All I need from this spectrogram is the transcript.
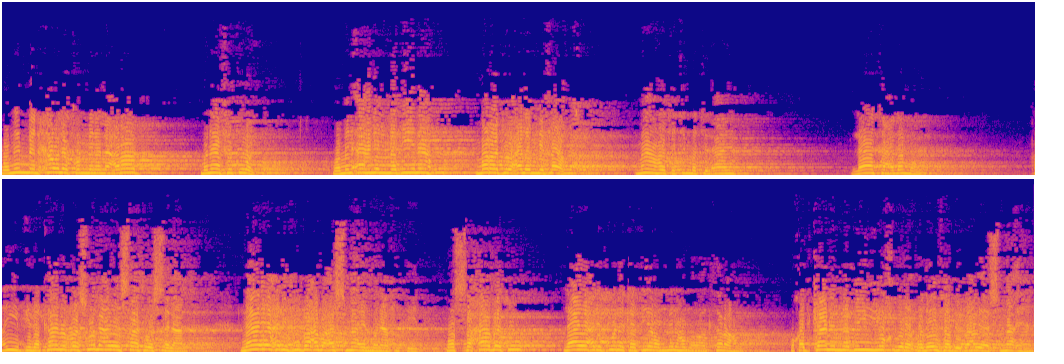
وممن حولكم من الأعراب منافقون. ومن أهل المدينة مردوا على النفاق. ما هو تتمة الآية؟ لا تعلمهم طيب إذا كان الرسول عليه الصلاة والسلام لا يعرف بعض أسماء المنافقين والصحابة لا يعرفون كثيرا منهم أو أكثرهم وقد كان النبي يخبر حذيفة ببعض أسمائهم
